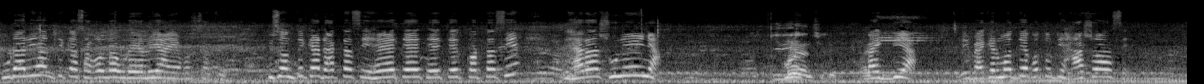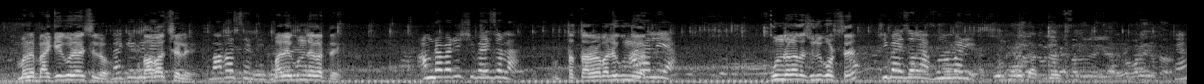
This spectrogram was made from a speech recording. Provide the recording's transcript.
খুঁড়ারই হান থেকে ছাগলটা উড়ে এলো আয়া বসাতে পিছন থেকে ডাকতাছি হে তে তে তে করতাছি হেরা শুনেই না। বাইক দিয়া। এই বাইকের মধ্যে কতটি হাঁসও আছে। মানে বাইকে আসছিল বাইকে বাবার ছেলে? বাবার ছেলে। বাড়ি কোন জায়গাতে? আমরা বাড়ি শিবাইজলা তার বাড়ি কোন আড়ালিয়া। কোন জায়গাতে চুরি করছে? শিবাইজলা হ্যাঁ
